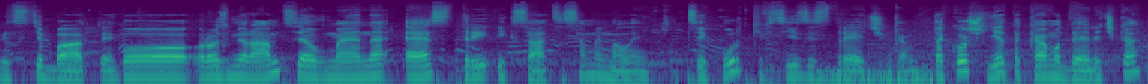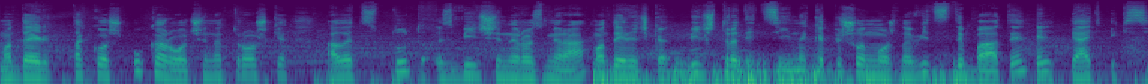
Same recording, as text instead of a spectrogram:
відстібати. По розмірам це в мене S3X, це саме маленький. Ці куртки всі зі стрейчиком. Також є така моделечка. Модель також укорочена трошки, але тут збільшені розміра. Моделечка більш традиційна. Капюшон можна відстибати. L5X.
